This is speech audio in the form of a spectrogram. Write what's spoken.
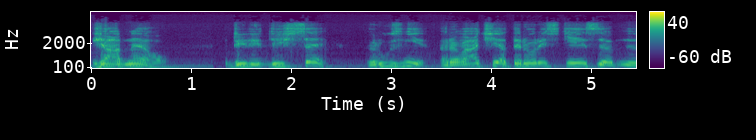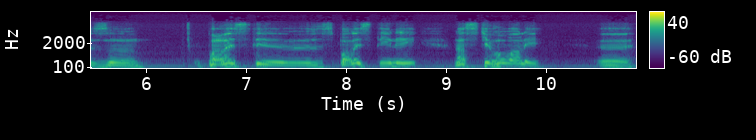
Žádného. Kdy, když se různí rváči a teroristi z, z, Palesti, z Palestíny nastěhovali eh,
